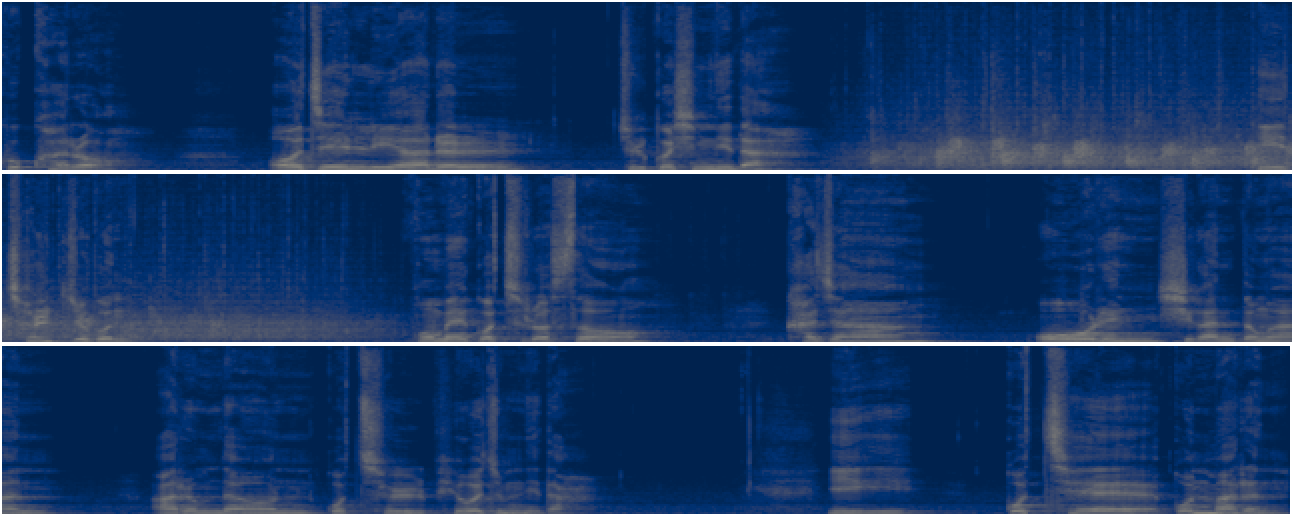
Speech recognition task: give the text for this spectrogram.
국화로 어젤리아를 줄 것입니다. 이 철쭉은 봄의 꽃으로서 가장 오랜 시간 동안 아름다운 꽃을 피워줍니다. 이 꽃의 꽃말은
